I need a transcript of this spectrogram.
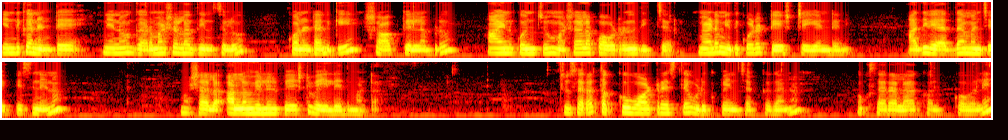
ఎందుకనంటే నేను గరం మసాలా దినుసులు కొనడానికి షాప్కి వెళ్ళినప్పుడు ఆయన కొంచెం మసాలా పౌడర్ అనేది ఇచ్చారు. మేడం ఇది కూడా టేస్ట్ చేయండి అని. అది వేద్దామని చెప్పేసి నేను మసాలా అల్లం వెల్లుల్లి పేస్ట్ వేయలేదన్నమాట. చూసారా? తక్కువ వాటర్ వేస్తే ఉడికిపోయింది చక్కగాన. ఒకసారి అలా కలుపుకోవాలి.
